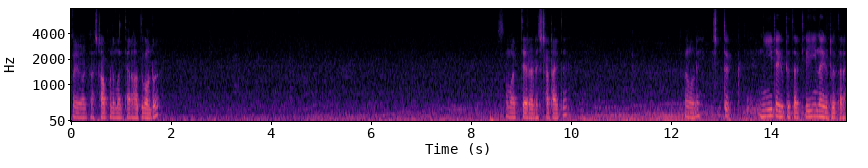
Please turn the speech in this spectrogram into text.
ಸೊ ಇವಾಗ ಸ್ಟಾಪ್ ಮಾಡಿ ಮತ್ತೆ ಯಾರು ಹತ್ಕೊಂಡ್ರು. ಸೊ ಮತ್ತೆ ಎರಡು ಸ್ಟಾರ್ಟ್ ಆಯಿತು ನೋಡಿ, ಎಷ್ಟು ನೀಟಾಗಿ ಇಟ್ಟಿರ್ತಾರೆ ಕ್ಲೀನಾಗಿ ಇಟ್ಟಿರ್ತಾರೆ.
